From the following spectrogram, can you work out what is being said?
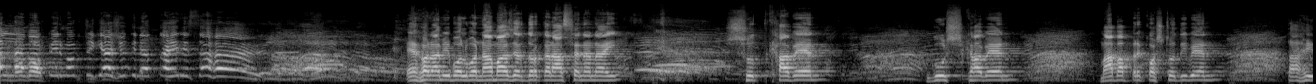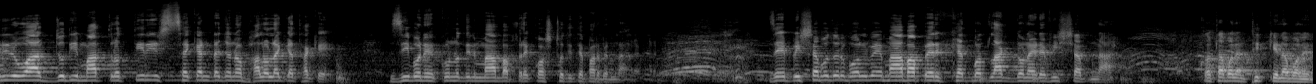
আল্লামা পীর মুফতি গিয়াসউদ্দিন আত-তাহিরি সাহেব। এখন আমি বলব, নামাজের দরকার আছে না নাই? সুদ খাবেন, ঘুষ খাবেন, মা বাপরে কষ্ট দিবেন। তাহিরির ওয়াজ যদি মাত্র তিরিশ সেকেন্ডের জন্য ভালো লাগে থাকে, জীবনে কোনোদিন মা বাপরে কষ্ট দিতে পারবেন না। যে বিশ্বাবজুর বলবে, মা বাপের খেদমত লাগতো না, এটা বিশ্বাব না। কথা বলেন, ঠিক কিনা বলেন?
